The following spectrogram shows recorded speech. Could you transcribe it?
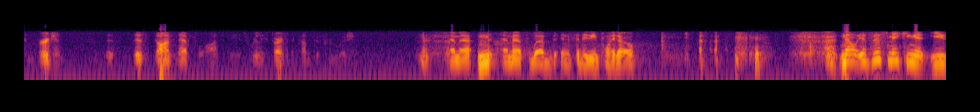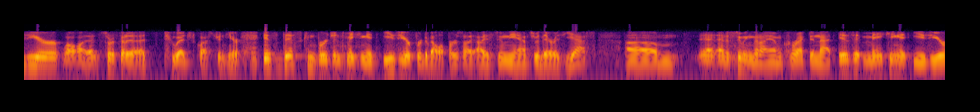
convergence. This this .NET philosophy is really starting to come to fruition. MS, MS Web Infinity Point oh. now, is this making it easier? Well, I sort of got a two-edged question here. Is this convergence making it easier for developers? I, I assume the answer there is yes. Um, and, and, assuming that I am correct in that, is it making it easier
